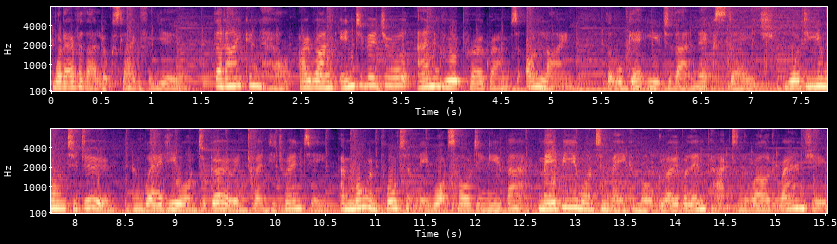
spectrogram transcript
whatever that looks like for you, then I can help. I run individual and group programs online that will get you to that next stage. What do you want to do and where do you want to go in 2020? And more importantly, what's holding you back? Maybe you want to make a more global impact in the world around you.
